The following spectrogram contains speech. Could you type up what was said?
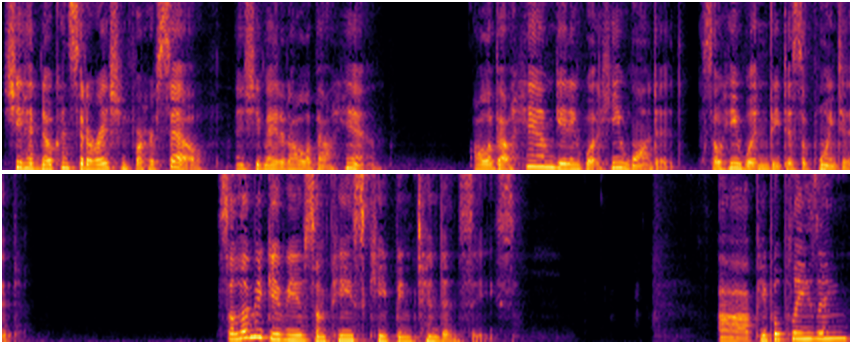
She had no consideration for herself, and she made it all about him, all about him getting what he wanted so he wouldn't be disappointed. So let me give you some peacekeeping tendencies uh, people pleasing,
